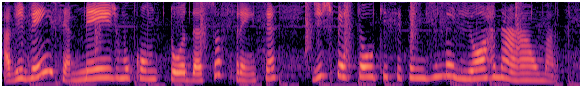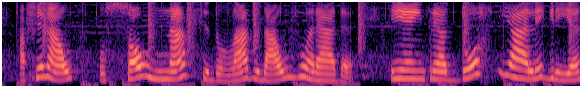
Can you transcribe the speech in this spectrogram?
A vivência, mesmo com toda a sofrência, despertou o que se tem de melhor na alma. Afinal, o sol nasce do lado da alvorada e entre a dor e a alegria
